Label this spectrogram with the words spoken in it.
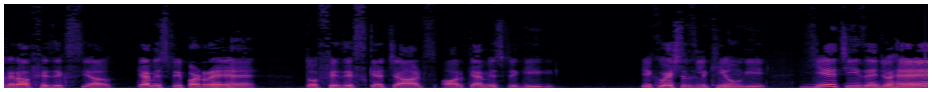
اگر آپ فزکس یا کیمسٹری پڑھ رہے ہیں تو فزکس کے چارٹس اور کیمسٹری کی اکویشنز لکھی ہوں گی یہ چیزیں جو ہیں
